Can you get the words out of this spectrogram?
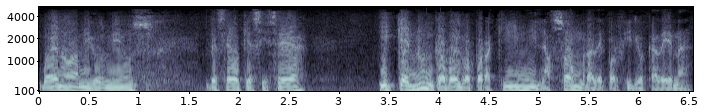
Bueno, amigos míos, deseo que así sea y que nunca vuelva por aquí ni la sombra de Porfirio Cadena,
